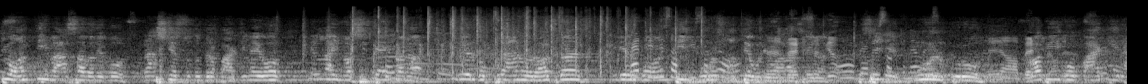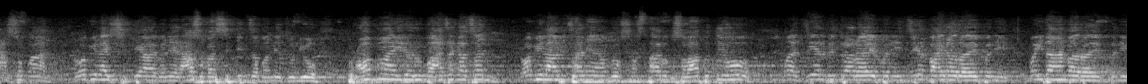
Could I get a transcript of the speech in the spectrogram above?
त्यो अन्तिम आशा भनेको राष्ट्रिय स्वतन्त्र पार्टी नै हो। यसलाई नसित्याइकन यिनीहरूको पुरानो रजगज यिनीहरूको अन्तिम कुरो अन्त्य हुनेवाला छैन। त्यसैले मूल कुरो रविको पार्टी रासोपा रविलाई सिद्ध्यायो भने रासोपा सिद्धिन्छ भन्ने जुन यो भ्रममा यिनीहरू बाजेका छन्। रवि लामिछाने हाम्रो संस्थापक सभापति हो। उहाँ जेलभित्र रहे पनि जेल बाहिर रहे पनि मैदानमा रहे पनि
